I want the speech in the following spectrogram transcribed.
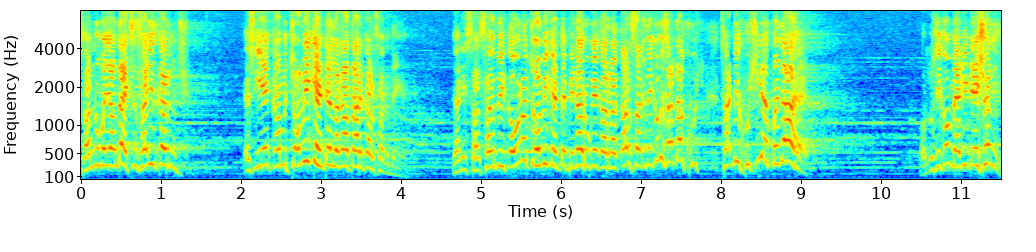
ਸਾਨੂੰ ਮਜ਼ਾ ਆਉਂਦਾ ਐਕਸਰਸਾਈਜ਼ ਕਰਨ 'ਚ। ਅਸੀਂ ਇਹ ਕੰਮ 24 ਘੰਟੇ ਲਗਾਤਾਰ ਕਰ ਸਕਦੇ ਹਾਂ। ਯਾਨੀ satsang ਤੁਸੀਂ ਕਹੋ ਨਾ 24 ਘੰਟੇ ਬਿਨਾਂ ਰੁਕੇ ਕਰਨਾ ਕਰ ਸਕਦੇ, ਕਿਉਂਕਿ ਸਾਡਾ ਖੁਸ਼, ਸਾਡੀ ਖੁਸ਼ੀ ਹੈ ਮਜ਼ਾ ਹੈ। ਔਰ ਤੁਸੀਂ ਕਹੋ ਮੈਡੀਟੇਸ਼ਨ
